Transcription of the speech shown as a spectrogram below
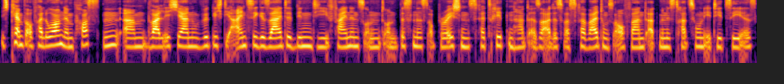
ich kämpfe auf verlorenem Posten, ähm, weil ich ja nun wirklich die einzige Seite bin, die Finance und, und Business Operations vertreten hat. Also alles, was Verwaltungsaufwand, Administration, etc. ist.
